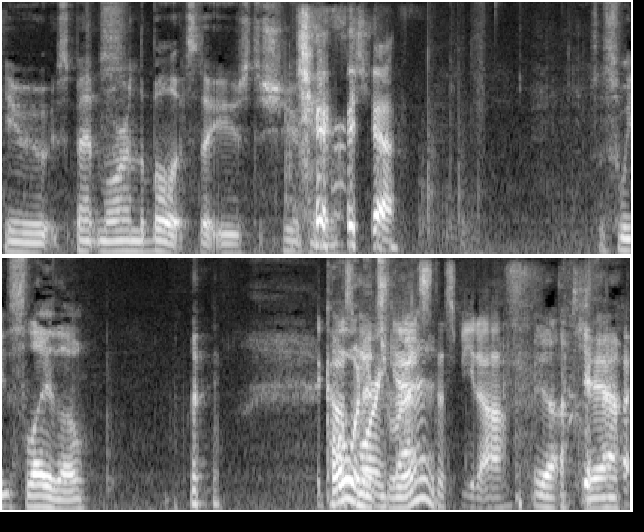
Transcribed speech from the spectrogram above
You spent more on the bullets that you used to shoot him. yeah. It's a sweet sleigh, though. It costs Oh, and more it's in gas red. to speed off. Yeah. yeah.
